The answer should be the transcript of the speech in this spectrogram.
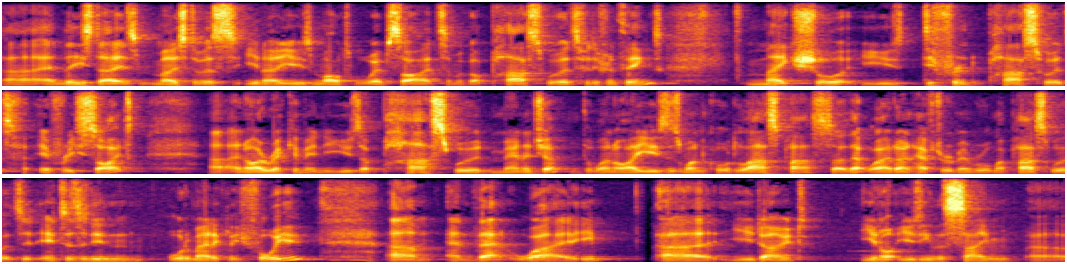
Uh, and these days, most of us, you know, use multiple websites, and we've got passwords for different things. Make sure you use different passwords for every site. Uh, and I recommend you use a password manager. The one I use is one called LastPass, so that way I don't have to remember all my passwords. It enters it in automatically for you, um, and that way uh, you don't you're not using the same uh,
